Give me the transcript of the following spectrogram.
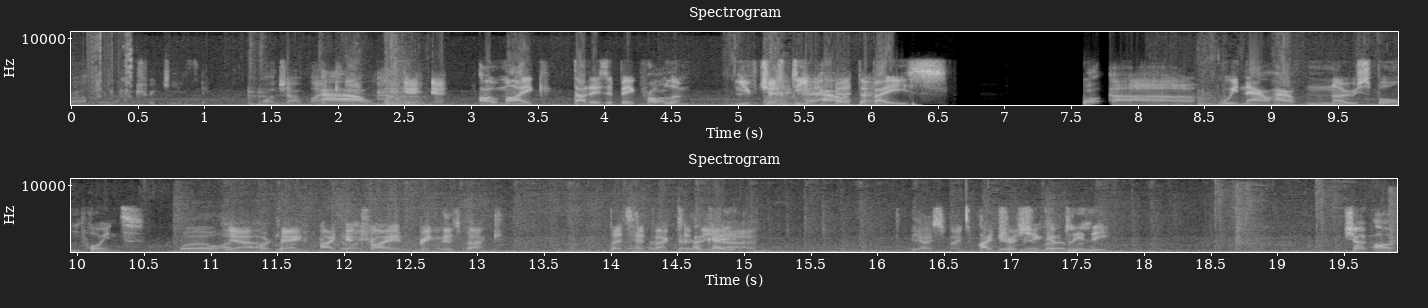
rather tricky thing. Watch out, Mike. Ow! Oh, Mike, that is a big problem. You've just depowered the base. what? Uh, We now have no spawn point. Well, I- yeah, okay. I can try and bring this back. Let's head back to the, Okay. uh, the ice mine. I Give trust you completely. Shut Oh,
